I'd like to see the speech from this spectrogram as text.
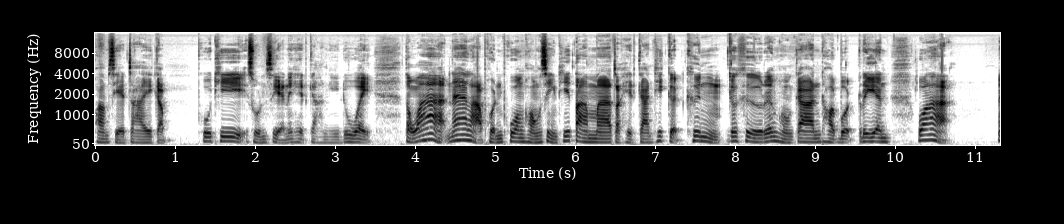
ความเสียใจกับผู้ที่สูญเสียในเหตุการณ์นี้ด้วย แต่ว่าแน่ล่ะผลพวงของสิ่งที่ตามมาจากเหตุการณ์ที่เกิดขึ้น ก็คือเรื่องของการถอดบทเรียนว่าใน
